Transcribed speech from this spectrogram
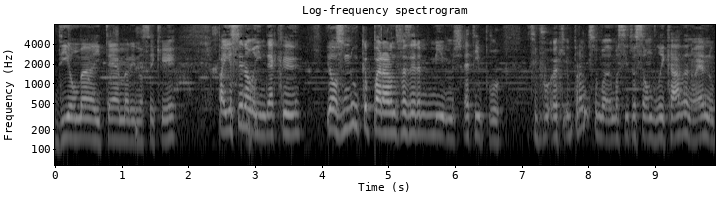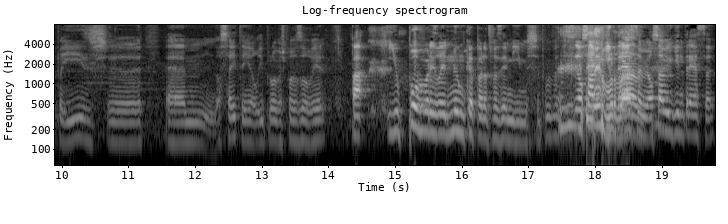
Dilma e Temer e não sei o quê. Pá, e a cena linda é que eles nunca pararam de fazer memes. É tipo, tipo aqui, pronto, uma, uma situação delicada, não é? No país, eh, hum, não sei, tem ali problemas para resolver. Pá, e o povo brasileiro nunca para de fazer memes. Eles sabem o que É interessa, meu, eles sabem o que interessa.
